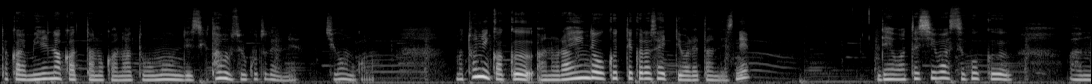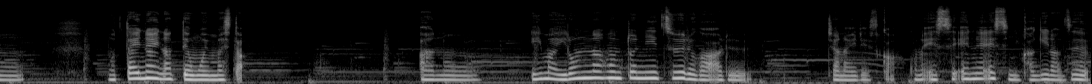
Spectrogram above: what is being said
だから見れなかったのかなと思うんですけど多分そういうことだよね違うのかなまあ、とにかくあの LINE で送ってくださいって言われたんですね。で私はすごくあのもったいないなって思いました。あの今いろんな本当にツールがあるじゃないですかこの SNS に限らずやっ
